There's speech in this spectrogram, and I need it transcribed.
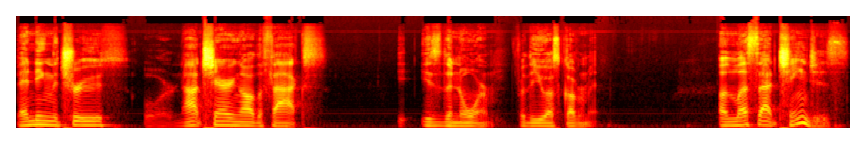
bending the truth or not sharing all the facts is the norm for the U.S. government. Unless that changes,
